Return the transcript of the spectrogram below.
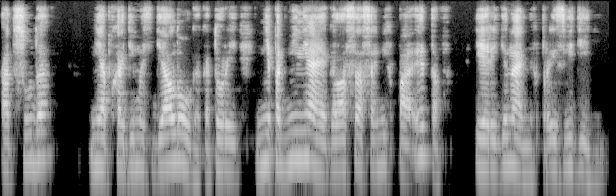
Отсюда необходимость диалога, который, не подменяя голоса самих поэтов и оригинальных произведений,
